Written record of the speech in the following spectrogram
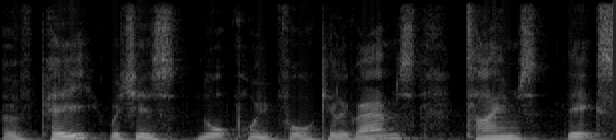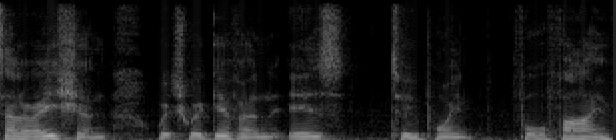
of P, which is 0.4 kilograms, times the acceleration, which we're given is 2.4 4, 5.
